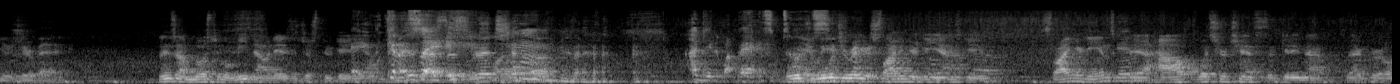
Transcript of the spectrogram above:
your, your bag. I think that's how most people meet nowadays is just through dating Hey, apps. can I This say? has to stretch. Mm. I get in my bag What would, you, what would you rate your sliding your DMs game? Slide in your DMs game. Yeah, how? What's your chances of getting that, that girl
